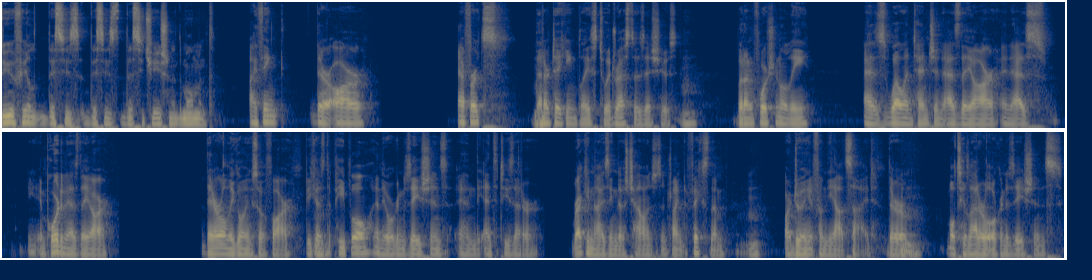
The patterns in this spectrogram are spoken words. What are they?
do you feel this is this is the situation at the moment? I think there are efforts that Mhm. are taking place to address those issues. Mhm. But unfortunately, as well intentioned as they are and as important as they are, they're only going so far because Mhm. the people and the organizations and the entities that are recognizing those challenges and trying to fix them Mm. are doing it from the outside. They're Mm. multilateral organizations,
